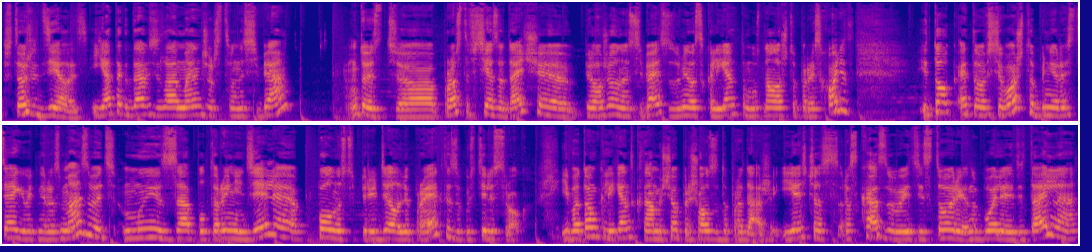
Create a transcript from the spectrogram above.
Что же делать? Я тогда взяла менеджерство на себя, ну, то есть э, просто все задачи переложила на себя, созвонилась с клиентом, узнала, что происходит. Итог этого всего, чтобы не растягивать, не размазывать, мы за полторы недели полностью переделали проект и запустили срок. И потом клиент к нам еще пришел за допродажей. И я сейчас рассказываю эти истории, но более детально,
